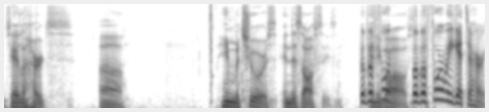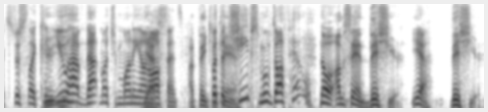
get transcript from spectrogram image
Jalen Hurts uh, he matures in this offseason. But before, but before we get to Hurts, just like, can You- you, you- have that much money on Yes, offense? I think you But the. Chiefs moved off Hill. no, I'm saying this year, Yeah, this year,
